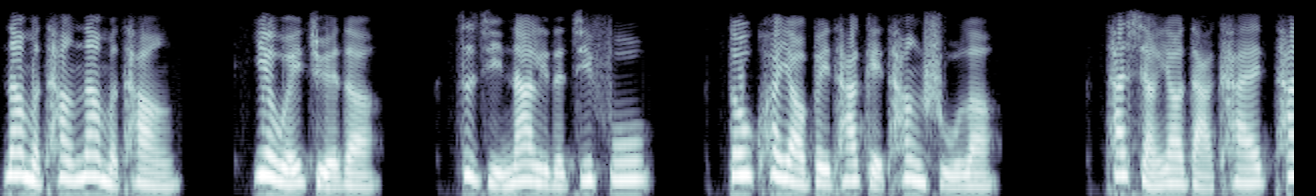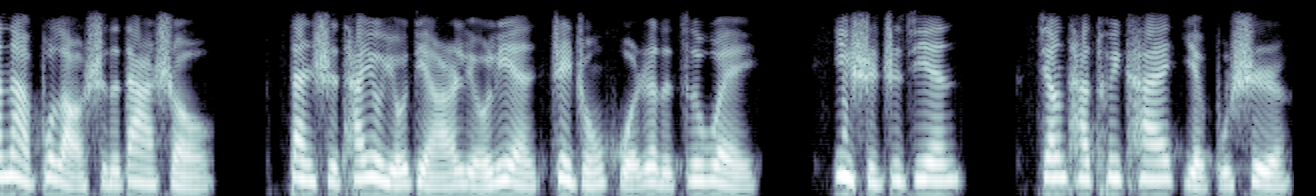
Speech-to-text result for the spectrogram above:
那么烫那么烫，叶维觉得自己那里的肌肤都快要被他给烫熟了。他想要打开他那不老实的大手，但是他又有点儿留恋这种火热的滋味，一时之间将他推开也不是，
